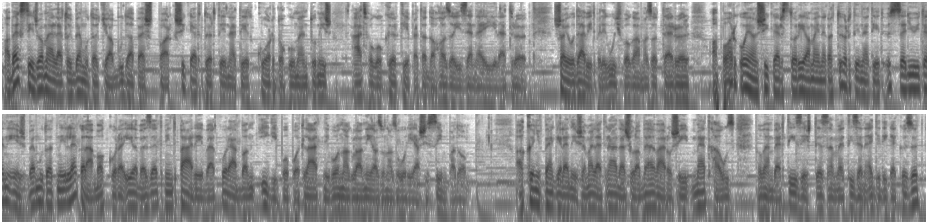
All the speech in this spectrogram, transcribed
A backstage amellett, hogy bemutatja a Budapest Park sikertörténetét, kordokumentum is átfogó körképet ad a hazai zenei életről. Sajó Dávid pedig úgy fogalmazott erről, a park olyan sikersztori, amelynek a történetét összegyűjteni és bemutatni legalább akkora élvezet, mint pár évvel korábban Iggy Popot látni vonaglani azon az óriási színpadon. A könyv megjelenése mellett ráadásul a belvárosi Madhouse november 10 és december 11-e között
